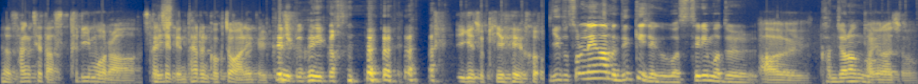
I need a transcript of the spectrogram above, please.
그냥 상체 다 스트리머라 상체 그치. 멘탈은 걱정 안 해도 될 듯. 그니까 그니까 이게 좋긴 해요. 니도 솔랭하면 느끼지 그거 스트리머들 아 간절한 거 당연하죠.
